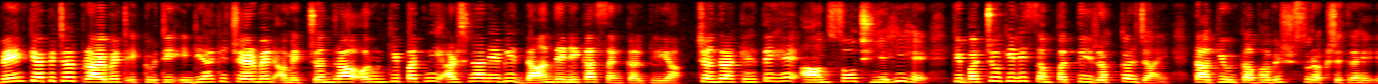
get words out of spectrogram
Bain Capital private equity India के चेयरमैन अमित चंद्रा और उनकी पत्नी अर्चना ने भी दान देने का संकल्प लिया। चंद्रा कहते हैं, आम सोच यही है कि बच्चों के लिए संपत्ति रख कर जाए ताकि उनका भविष्य सुरक्षित रहे,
